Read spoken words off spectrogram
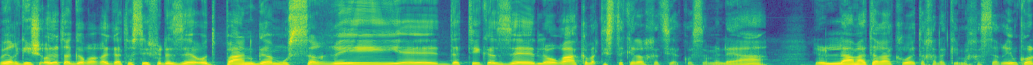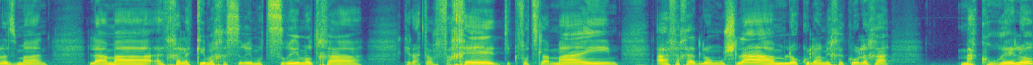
הוא ירגיש עוד יותר גרוע. רגע, תוסיפי לזה עוד פן גם מוסרי, אה, דתי כזה, לא רק, אבל תסתכל על חצי הכוס המלאה. למה אתה רק רואה את החלקים החסרים כל הזמן? למה החלקים החסרים עוצרים אותך? כאילו, אתה מפחד, תקפוץ למים, אף אחד לא מושלם, לא כולם יחכו לך. מה קורה לו?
